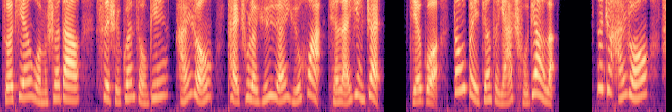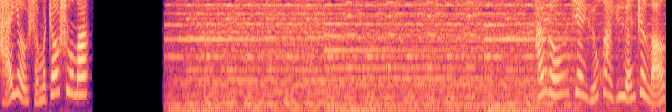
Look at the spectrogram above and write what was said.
昨天我们说到，泗水关总兵韩荣派出了于元、于化前来应战，结果都被姜子牙除掉了。那这韩荣还有什么招数吗？韩荣见于化、于元阵亡，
